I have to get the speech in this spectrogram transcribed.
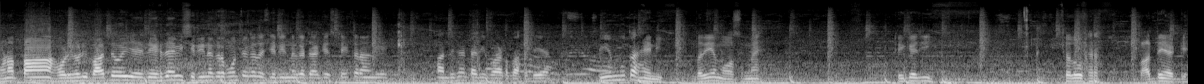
ਹੁਣ ਆਪਾਂ ਹੌਲੀ ਹੌਲੀ ਵੱਧਦੇ ਹੋਏ ਦੇਖਦੇ ਆ ਵੀ ਸ਼੍ਰੀਨਗਰ ਪਹੁੰਚੇਗਾ ਤਾਂ ਸ਼੍ਰੀਨਗਰ ਜਾ ਕੇ ਸਟੇ ਕਰਾਂਗੇ। 5 ਘੰਟੇ ਦੀ ਬਾਟ ਦੱਸਦੇ ਆ। ਮੀਂਹ ਮੂੰਹ ਤਾਂ ਹੈ ਨਹੀਂ। ਵਧੀਆ ਮੌਸਮ ਹੈ। ਠੀਕ ਹੈ ਜੀ। ਚਲੋ ਫਿਰ, ਵੱਧਦੇ ਆ ਅੱਗੇ।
